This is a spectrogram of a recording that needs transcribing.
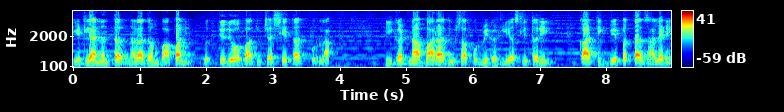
घेतल्यानंतर नराधम बापाने मृत्यूदेह बाजूच्या शेतात पुरला. ही घटना बारा दिवसापूर्वी घडली असली तरी कार्तिक बेपत्ता झाल्याने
